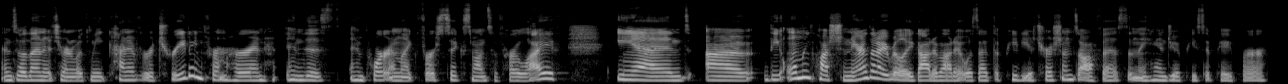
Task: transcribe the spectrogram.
And so then it turned with me kind of retreating from her in, in this important like first six months of her life and uh, the only questionnaire that I really got about it was at the pediatrician's office, and they hand you a piece of paper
